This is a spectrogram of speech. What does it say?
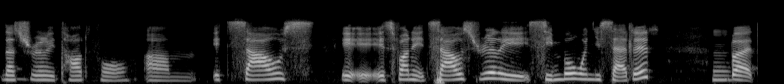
that's really thoughtful. Um, it sounds it, it's funny. It sounds really simple when you said it, mm. but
